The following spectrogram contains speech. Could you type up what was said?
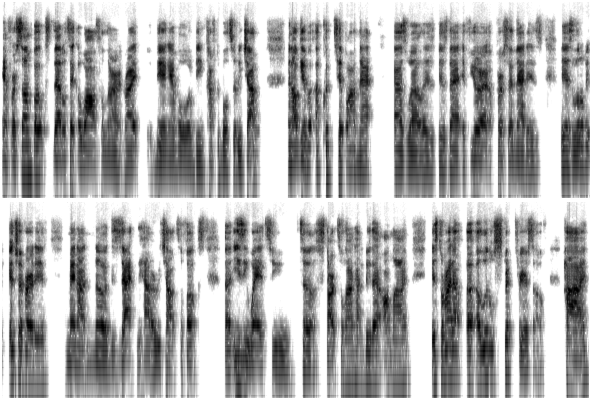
And for some folks, that'll take a while to learn, right? Being able and being comfortable to reach out. And I'll give a, a quick tip on that as well is, is that if you're a person that is is a little bit introverted, may not know exactly how to reach out to folks, an easy way to to start to learn how to do that online is to write out a, a little script for yourself. Hi,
